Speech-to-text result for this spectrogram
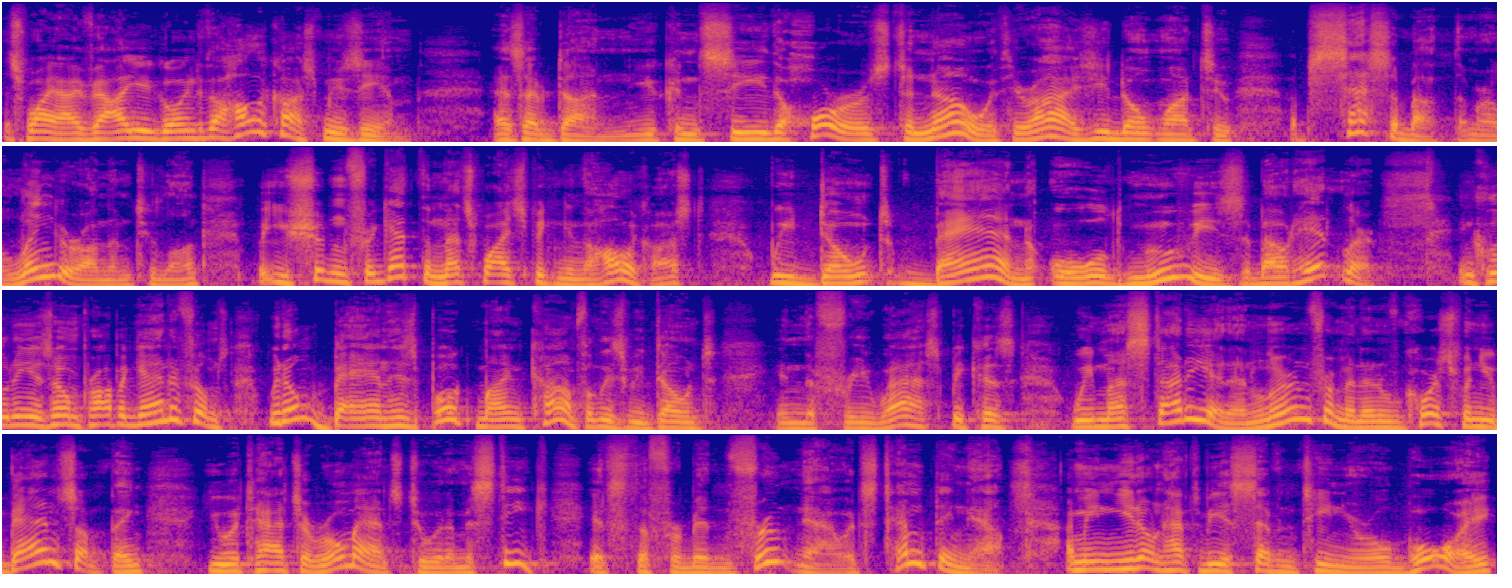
That's why I value going to the Holocaust Museum as I've done. You can see the horrors to know with your eyes. You don't want to obsess about them or linger on them too long, but you shouldn't forget them. That's why, speaking of the Holocaust, we don't ban old movies about Hitler, including his own propaganda films. We don't ban his book, Mein Kampf, at least we don't in the Free West, because we must study it and learn from it. And of course, when you ban something, you attach a romance to it, a mystique. It's the forbidden fruit now, it's tempting now. I mean, you don't have to be a 17 year old boy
